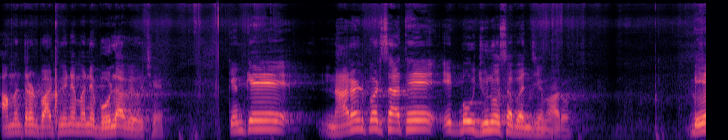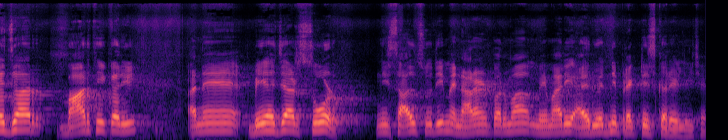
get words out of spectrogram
આમંત્રણ પાઠવીને મને બોલાવ્યો છે. કેમ કે નારણપર સાથે એક બહુ જૂનો સંબંધ છે મારો. બે હજાર બારથી કરી અને બે હજાર સોળની સાલ સુધી મેં નારાયણપરમાં મેં મારી આયુર્વેદની પ્રેક્ટિસ કરેલી છે.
